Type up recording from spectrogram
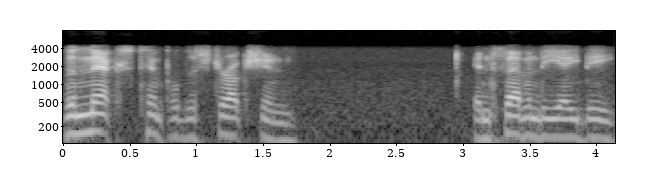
the next temple destruction in 70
